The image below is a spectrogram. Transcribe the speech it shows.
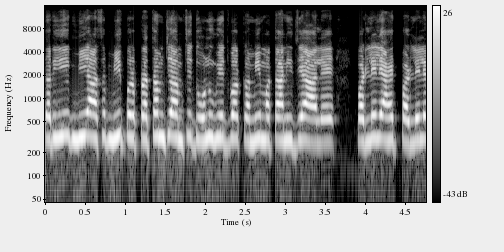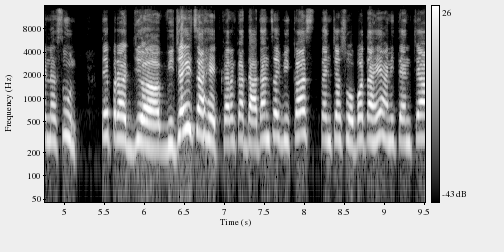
तरी मी असं मी प्र- प्रथम जे आमचे दोन उमेदवार कमी मतांनी जे आले पडलेले आहेत पडलेले नसून ते प्र ज- विजयीच आहेत. कारण का दादांचा विकास त्यांच्यासोबत आहे आणि त्यांच्या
